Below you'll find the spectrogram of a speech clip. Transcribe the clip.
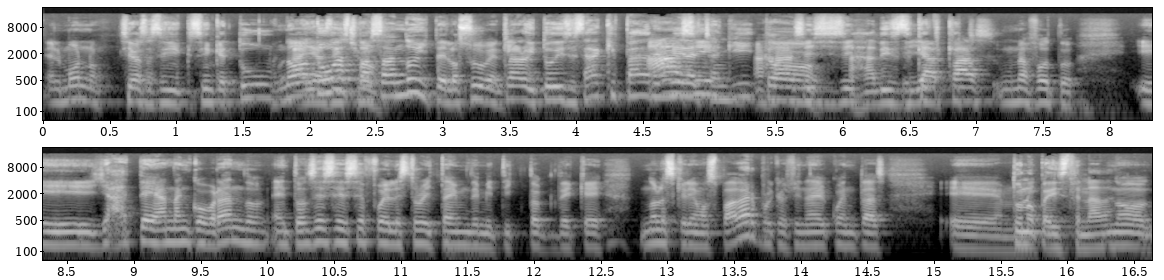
el mono. Sí, o sea, sí, sin que tú. No, hayas tú vas dicho- pasando y te lo suben. Claro, y tú dices, ah, qué padre, Ah, mira sí. el changuito. Ajá, sí, sí, sí. Ajá, dices, y ¿qué- ya qué- pas, una foto. Y ya te andan cobrando. Entonces ese fue el story time de mi TikTok, de que no les queríamos pagar porque al final de cuentas... eh, Tú no pediste nada. No,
